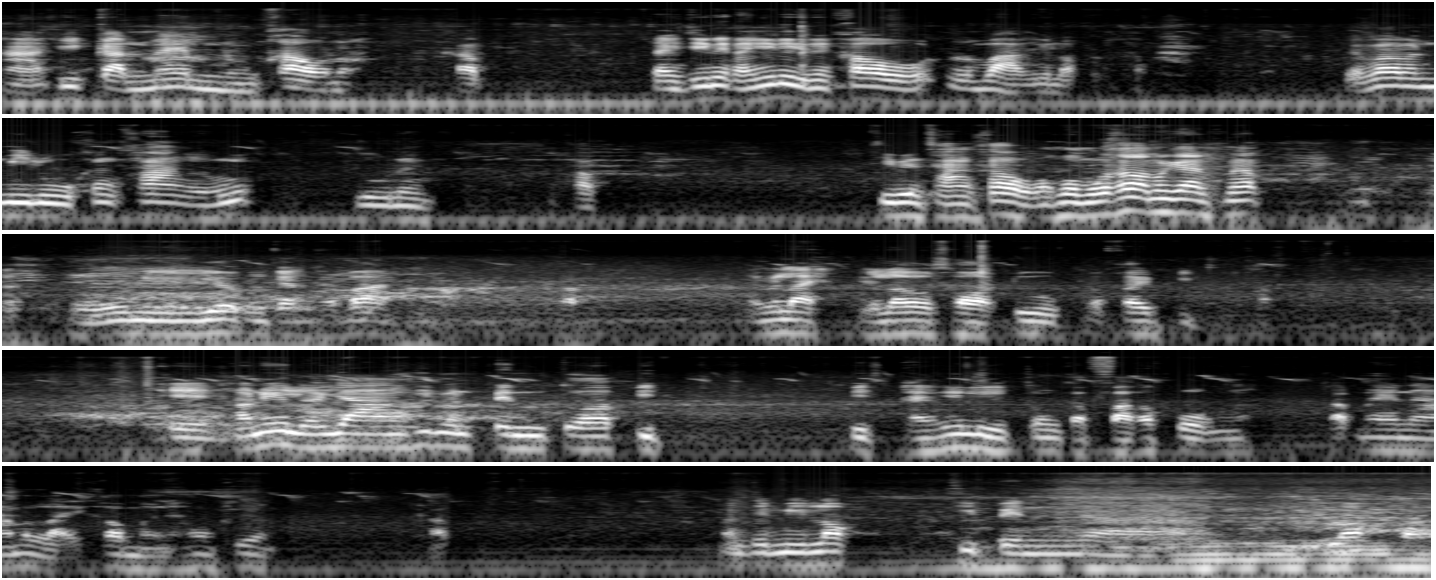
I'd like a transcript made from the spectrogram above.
หาที่กันไม่ให้มันหนุนเข้าเนาะครับ แต่จริงๆในแผงยิลีมันเข้าลำบากอยู่หรอกครับ แต่ว่ามันมีรูข้างๆอยู่ตรงนี้รูหนึ่งครับ ที่เป็นทางเข้าของผมก็เข้าเหมือนกันครับ โอ้มีเยอะเหมือนกันแถวบ้านครับไม่เป็นไร เดี๋ยวเราถอดดูแล้วค่อยปิดครับโอเคคราวนี้เหลือยางที่มันเป็นตัวปิดปิดแผงยิลีดตรงกับฝากระโปรงนะครับไม่ให้น้ำมันไหลเข้ามาในห้องเครื่องครับ มันจะมีล็อกที่เป็นล็อกของ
